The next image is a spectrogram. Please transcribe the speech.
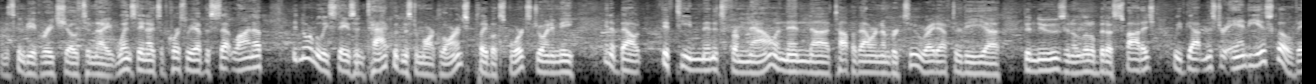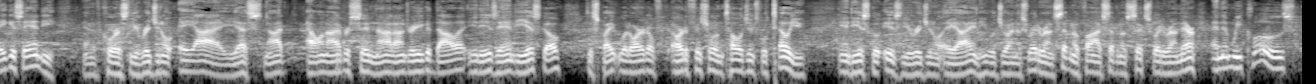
and it's going to be a great show tonight. Wednesday nights, of course, we have the set lineup. It normally stays intact with Mr. Marc Lawrence, Playbook Sports, joining me in about 15 minutes from now, and then uh, top of hour number two, right after the uh, the news and a little bit of spottage, we've got Mr. Andy Iskoe, Vegas Andy, and of course the original AI. Yes, not Allen Iverson, not Andre Iguodala. It is Andy Iskoe. despite what art- artificial intelligence will tell you. Andy Iskoe is the original AI, and he will join us right around 7.05, 7.06, right around there. And then we close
